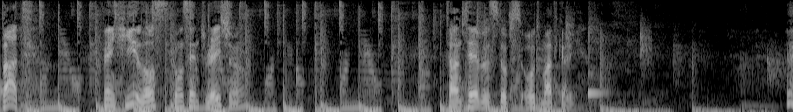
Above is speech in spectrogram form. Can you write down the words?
But when he lost concentration, turntable stops automatically.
